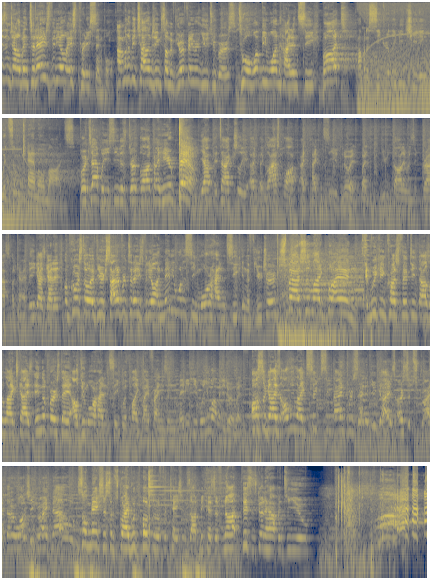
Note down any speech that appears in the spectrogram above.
Ladies and gentlemen, today's video is pretty simple. I'm gonna be challenging some of your favorite YouTubers to a 1v1 hide and seek, but I'm gonna secretly be cheating with some camo mods. For example, you see this dirt block right here? Bam! Yep, it's actually a, a glass block. I, I can see you through it, but you thought it was a grass. Okay, I think you guys get it. Of course, though, if you're excited for today's video and maybe want to see more hide and seek in the future, smash the like button! If we can crush 15,000 likes, guys, in the first day, I'll do more hide and seek with, like, my friends and maybe people you want me to do it with. Also, guys, only like 69% of you guys are subscribed that are watching right now. So make sure subscribe with post notifications on because if not, this is gonna happen to you.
